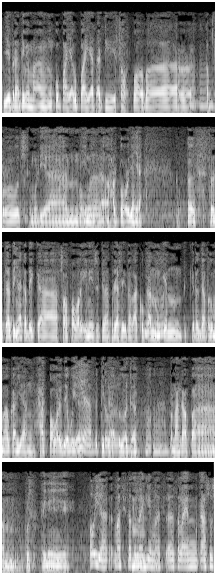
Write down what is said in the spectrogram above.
Ya berarti memang upaya-upaya tadi soft power, mm -mm. approach, kemudian hard ini hard power yang ya. Eh, sejatinya ketika soft power ini sudah berhasil kita lakukan, mm -hmm. mungkin kita tidak perlu melakukan yang hard power itu ya bu ya. Iya, betul. Tidak perlu ada mm -hmm. penangkapan. Terus ini Oh iya, masih satu hmm. lagi Mas. Eh, selain kasus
